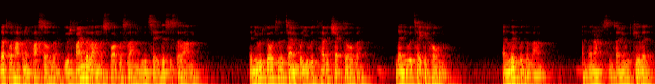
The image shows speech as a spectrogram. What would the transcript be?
That's what happened at Passover. You would find the lamb, a spotless lamb, and you would say, This is the lamb. Then you would go to the temple, you would have it checked over, then you would take it home and live with the lamb. And then after some time, he would kill it.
